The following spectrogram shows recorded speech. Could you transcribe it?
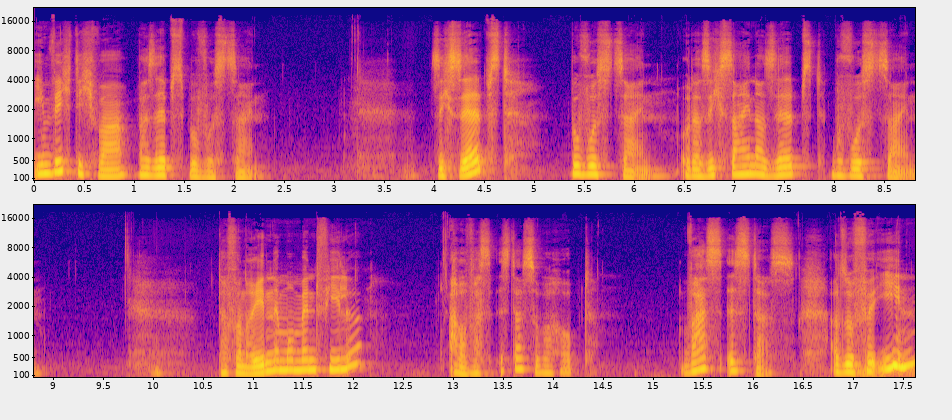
ihm wichtig war, war Selbstbewusstsein. Sich selbst bewusst sein oder sich seiner selbst bewusst sein. Davon reden im Moment viele, aber was ist das überhaupt? Was ist das? Also für ihn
